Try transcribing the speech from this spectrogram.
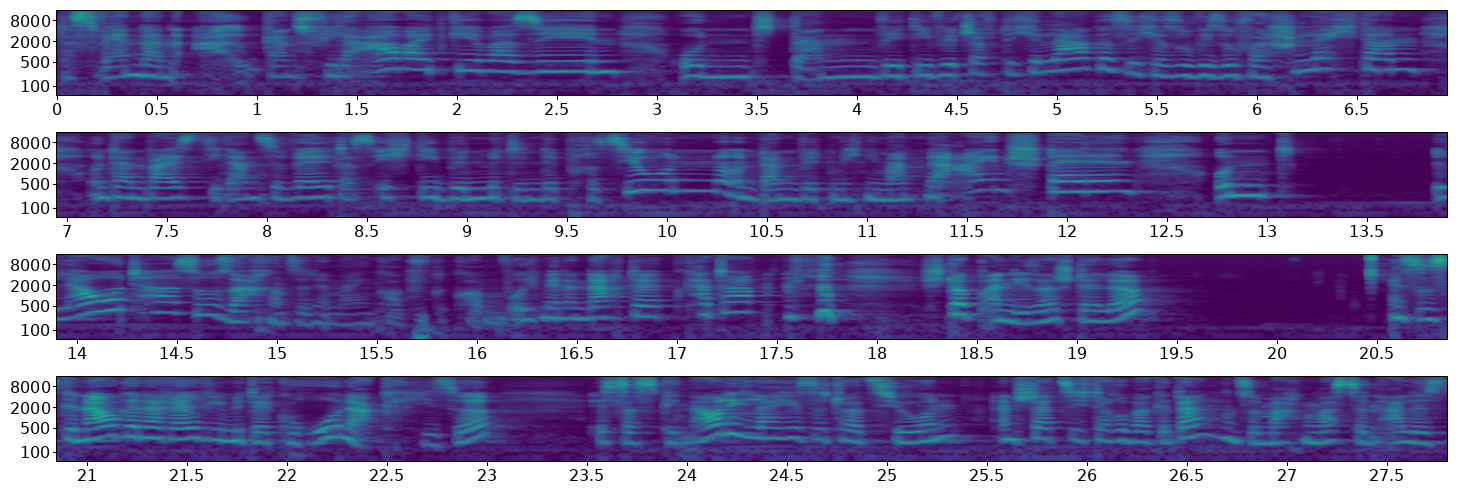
Das werden dann äh, ganz viele Arbeitgeber sehen und dann wird die wirtschaftliche Lage sich ja sowieso verschlechtern und dann weiß die ganze Welt, dass ich die bin mit den Depressionen und dann wird mich niemand mehr einstellen und lauter so Sachen sind in meinen Kopf gekommen, wo ich mir dann dachte, Katha, stopp an dieser Stelle. Es ist genau generell wie mit der Corona-Krise. Ist das genau die gleiche Situation, anstatt sich darüber Gedanken zu machen, was denn alles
